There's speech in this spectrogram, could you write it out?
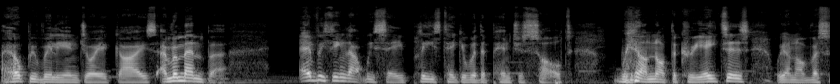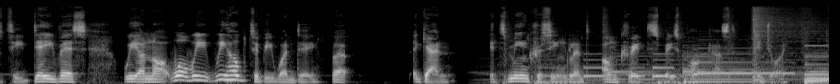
I hope you really enjoy it, guys. And remember, everything that we say, please take it with a pinch of salt. We are not the creators. We are not Russell T Davies. We are not, well, we, we hope to be one day. But again, it's me and Chris England on Creative Space Podcast. Enjoy.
